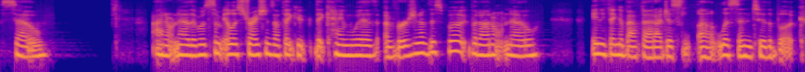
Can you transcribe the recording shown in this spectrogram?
so I don't know. There was some illustrations I think that came with a version of this book, but I don't know anything about that. I just uh, listened to the book.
